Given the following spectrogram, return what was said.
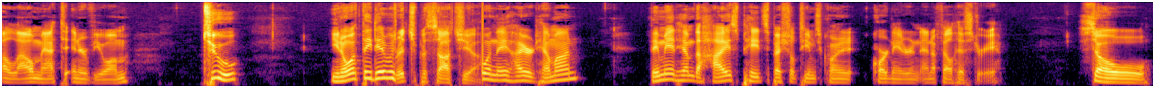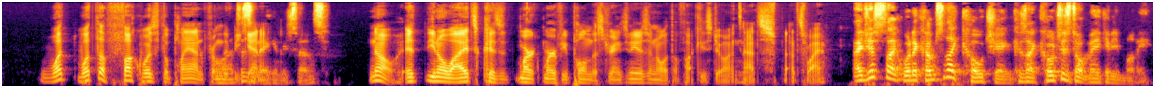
allow Matt to interview him? Two, you know what they did with Rich Bisaccia when they hired him on? They made him the highest paid special teams coordinator coordinator in NFL history. So what what the fuck was the plan from Well, the that doesn't beginning? make any sense. No, it you know why? It's because Mark Murphy pulling the strings and he doesn't know what the fuck he's doing. That's that's why. I just like when it comes to like coaching, because like coaches don't make any money.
